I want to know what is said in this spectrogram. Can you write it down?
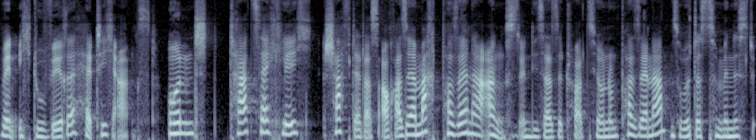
wenn ich du wäre, hätte ich Angst. Und tatsächlich schafft er das auch. Also er macht Porsenna Angst in dieser Situation. Und Porsenna, so wird das zumindest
